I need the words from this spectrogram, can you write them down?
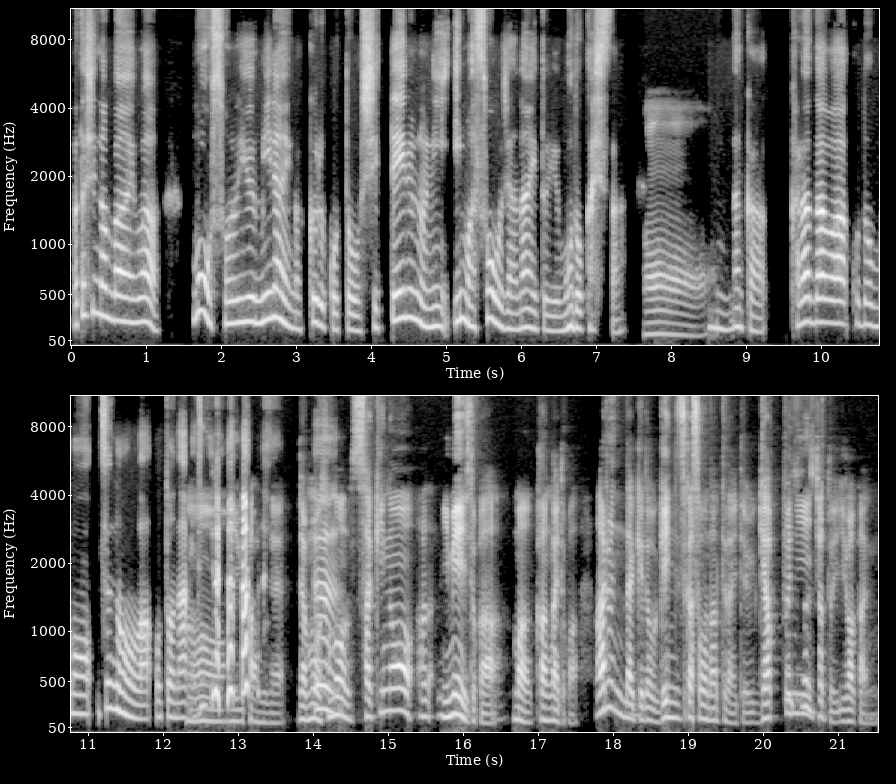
私の場合は、もうそういう未来が来ることを知っているのに、今そうじゃないというもどかしさ。うん、なんか、体は子供、頭脳は大人。みたいな。ああ、いう感じで。じゃあもうその先のあイメージとか、まあ考えとかあるんだけど、現実がそうなってないというギャップにちょっと違和感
